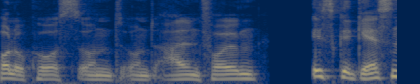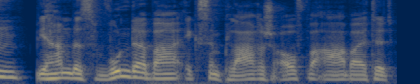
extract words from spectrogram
Holocaust und, und allen Folgen ist gegessen. Wir haben das wunderbar exemplarisch aufbearbeitet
